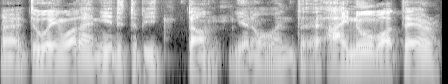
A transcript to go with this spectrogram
uh, doing what I needed to be done, you know, and uh, I knew what their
